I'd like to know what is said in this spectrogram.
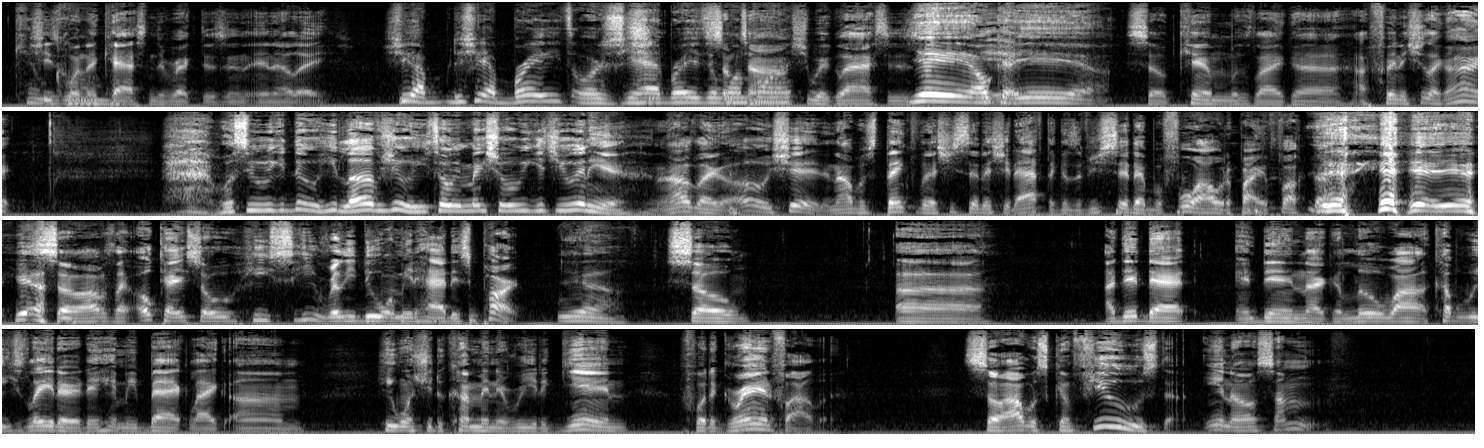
Kim she's one of the Coleman. casting directors in, in L.A. She got did she have braids or she, had braids at one point? she wear glasses. yeah, okay, yeah, yeah. So Kim was like, uh, I finished. She's like, all right, we'll see what we can do. He loves you. He told me make sure we get you in here. And I was like, oh shit. And I was thankful that she said that shit after because if you said that before, I would have probably fucked up. Yeah, yeah, yeah, yeah. So I was like, okay, so he he really do want me to have this part. Yeah. So, uh, I did that, and then like a little while, a couple weeks later, they hit me back like, um, he wants you to come in and read again for the grandfather. So I was confused, you know. Some,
